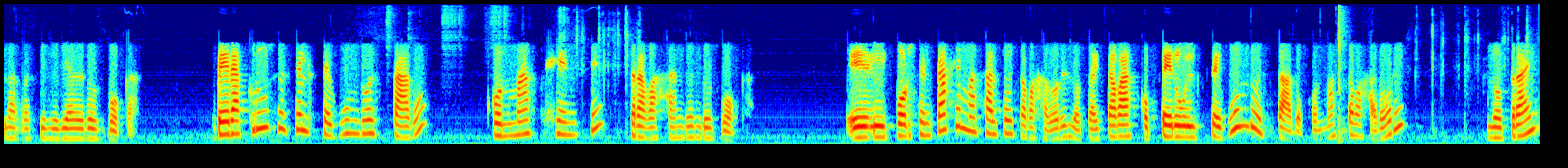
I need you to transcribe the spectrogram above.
la refinería de Dos Bocas. Veracruz es el segundo estado con más gente trabajando en Dos Bocas. El porcentaje más alto de trabajadores lo trae Tabasco, pero el segundo estado con más trabajadores lo trae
